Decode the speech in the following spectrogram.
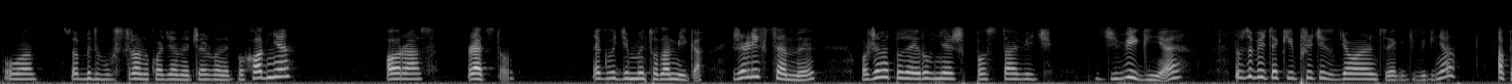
Poła z obydwu stron kładziemy czerwone pochodnie oraz redstone. Jak widzimy to nam miga. Jeżeli chcemy, możemy tutaj również postawić dźwignię lub zrobić taki przycisk działający jak dźwignia. Ok,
